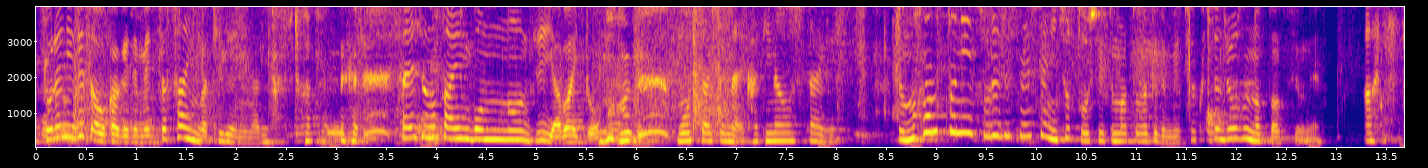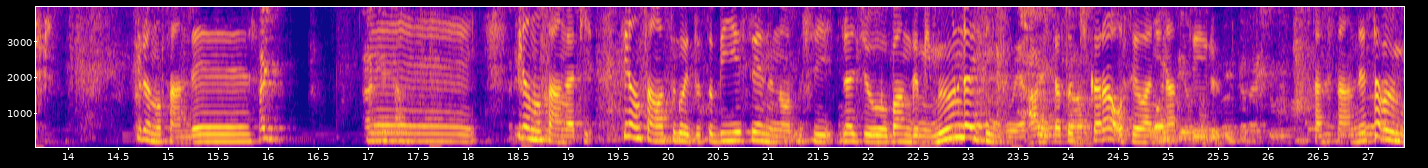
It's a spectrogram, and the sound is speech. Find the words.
それに出たおかげでめっちゃサインが綺麗になりました。最初のサイン本の字やばいと思う。申し訳ない。書き直したいです。でも本当にそれで先生にちょっと教えてもらっただけでめちゃくちゃ上手になったんですよね。あ映ってる。平野さんです、イエーイ。平野さんがき平野さんはすごいずっと BSN の私ラジオ番組「ムーンライティング」をやっていた時からお世話になっているスタッフさんです。多分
